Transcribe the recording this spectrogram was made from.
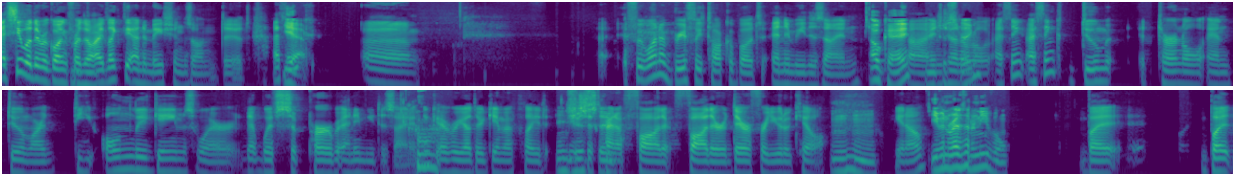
I see what they were going for though. Mhm. I like the animations on it. I Yeah. think um, if we want to briefly talk about enemy design Okay, uh, in general, I think I think Doom Eternal and Doom are the only games where that with superb enemy design. I think every other game I've played is just kind of fodder fodder there for you to kill. hmm You know, Even Resident Evil. but but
